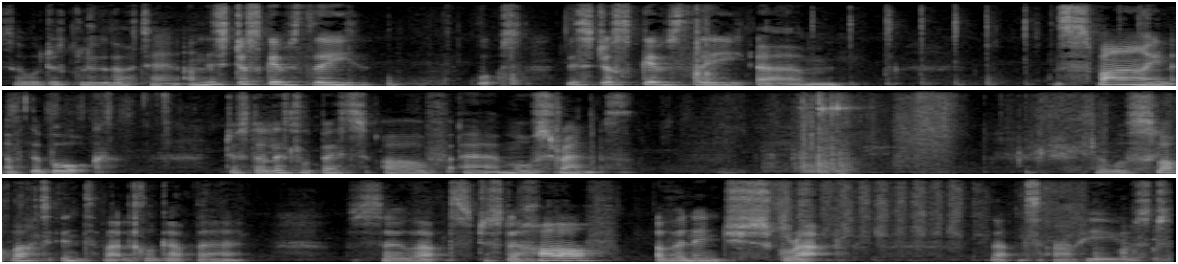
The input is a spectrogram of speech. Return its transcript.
So we'll just glue that in. And this just gives the whoops this just gives the um, spine of the book just a little bit of uh, more strength. So we'll slot that into that little gap there so that's just a half of an inch scrap that I've used.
